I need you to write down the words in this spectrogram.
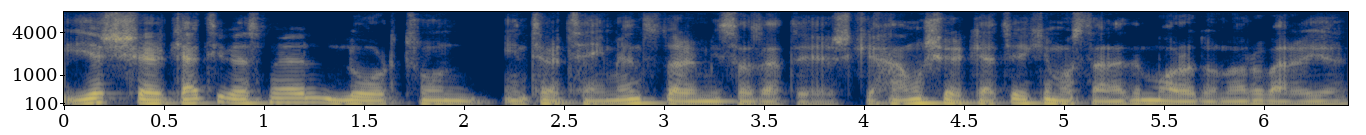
یه شرکتی به اسم Lorton Entertainment داره میسازتش که همون شرکتیه که مستند مارادونا رو برای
